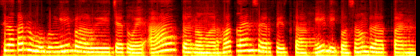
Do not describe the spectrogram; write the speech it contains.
silakan menghubungi melalui chat WA ke nomor hotline service kami di 0811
